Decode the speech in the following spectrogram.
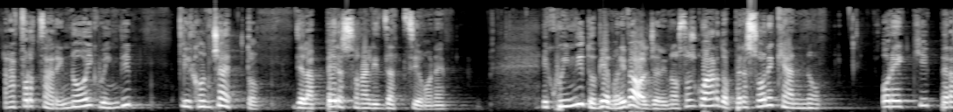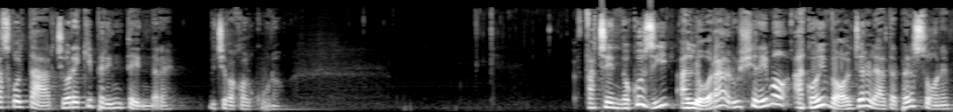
rafforzare in noi quindi il concetto della personalizzazione e quindi dobbiamo rivolgere il nostro sguardo a persone che hanno orecchi per ascoltarci, orecchi per intendere, diceva qualcuno. Facendo così, allora riusciremo a coinvolgere le altre persone.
